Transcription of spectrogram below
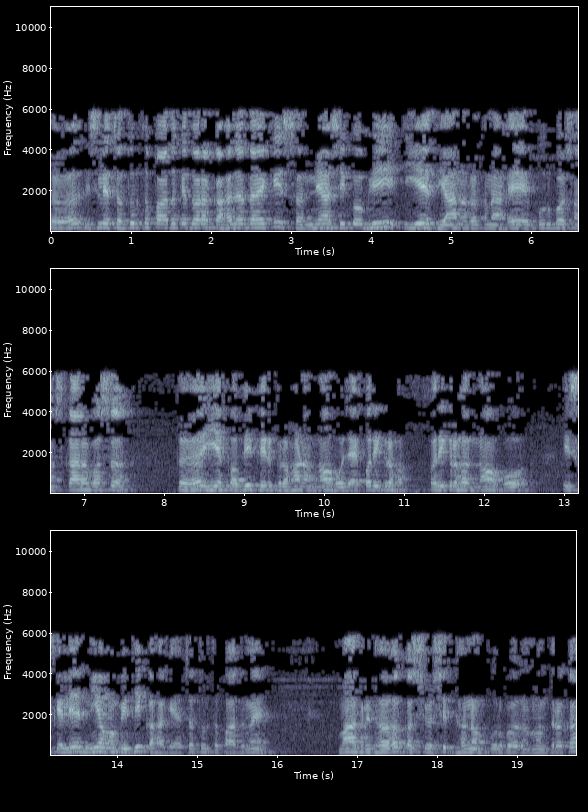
तो इसलिए चतुर्थ पाद के द्वारा कहा जाता है कि सन्यासी को भी ये ध्यान रखना है, पूर्व संस्कार वश तो ये कभी फिर ग्रहण न हो जाए, परिग्रह परिग्रह न हो, इसके लिए नियम विधि कहा गया चतुर्थ पाद में। माँ गृध कश्यसित धनम पूर्व मंत्र का।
